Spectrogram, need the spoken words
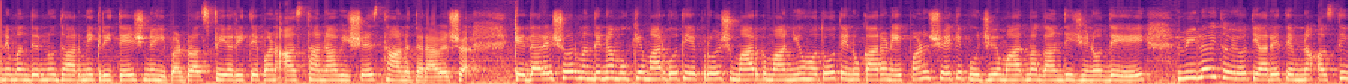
અને મંદિરનું ધાર્મિક રીતે જ નહીં, પણ રાષ્ટ્રીય રીતે પણ આસ્થાના વિશેષ સ્થાન ધરાવે છે. કેદારેશ્વર મંદિરના મુખ્ય માર્ગોથી એપ્રોચ માર્ગ માન્યો હતો. તેનું કારણ એ પણ છે કે પૂજ્ય મહાત્મા ગાંધીજીનો દેહ વિલય થયો ત્યારે તેમના અસ્થિ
